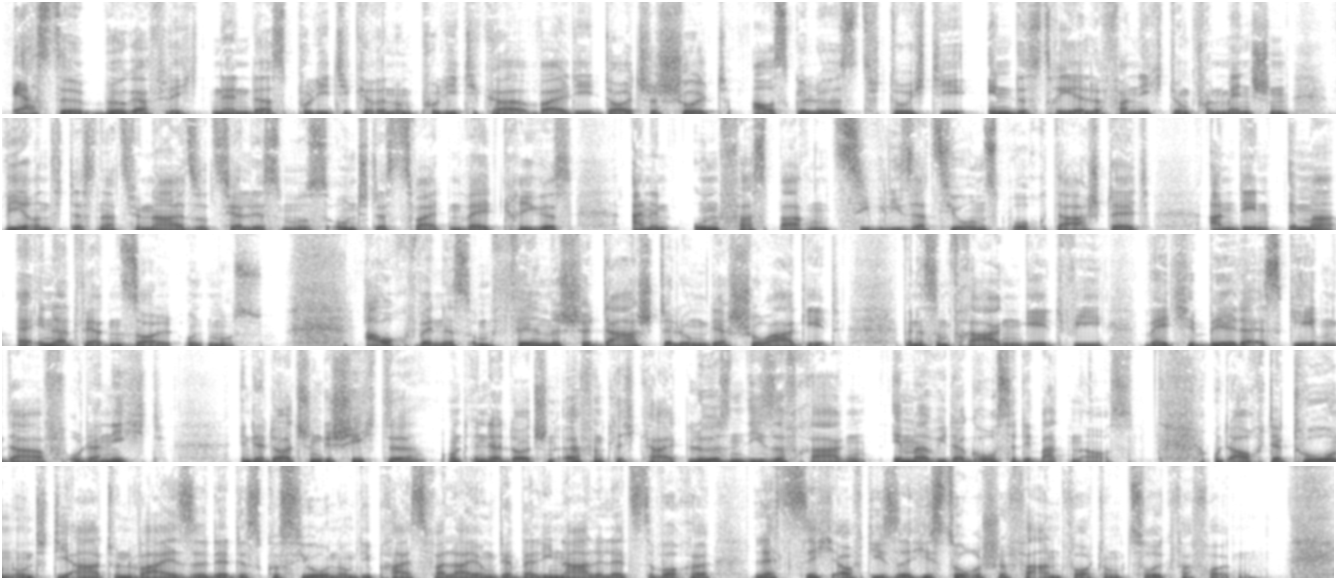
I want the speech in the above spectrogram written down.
Erste Bürgerpflicht nennen das Politikerinnen und Politiker, weil die deutsche Schuld, ausgelöst durch die industrielle Vernichtung von Menschen während des Nationalsozialismus und des Zweiten Weltkrieges, einen unfassbaren Zivilisationsbruch darstellt, an den immer erinnert werden soll und muss. Auch wenn es um filmische Darstellungen der Shoah geht, wenn es um Fragen geht wie, welche Bilder es geben darf oder nicht, in der deutschen Geschichte und in der deutschen Öffentlichkeit lösen diese Fragen immer wieder große Debatten aus. Und auch der Ton und die Art und Weise der Diskussion um die Preisverleihung der Berlinale letzte Woche lässt sich auf diese historische Verantwortung zurückverfolgen.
